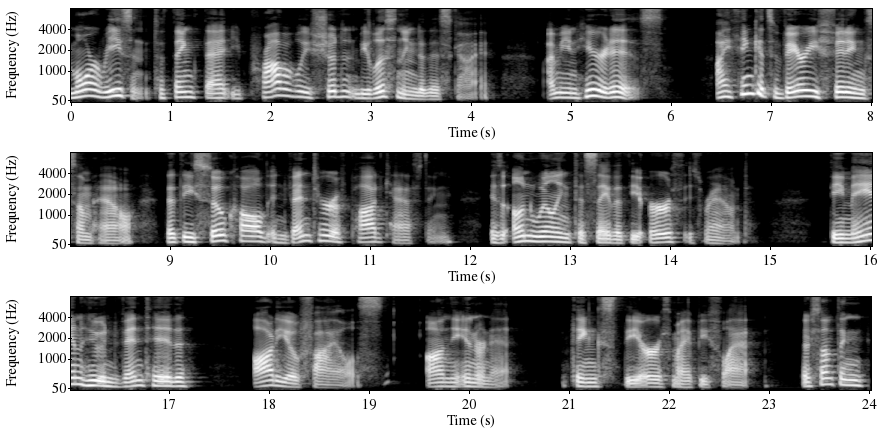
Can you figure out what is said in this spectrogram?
more reason to think that you probably shouldn't be listening to this guy, I mean, here it is. I think it's very fitting somehow that the so called inventor of podcasting is unwilling to say that the earth is round. The man who invented audio files on the internet thinks the earth might be flat. There's something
